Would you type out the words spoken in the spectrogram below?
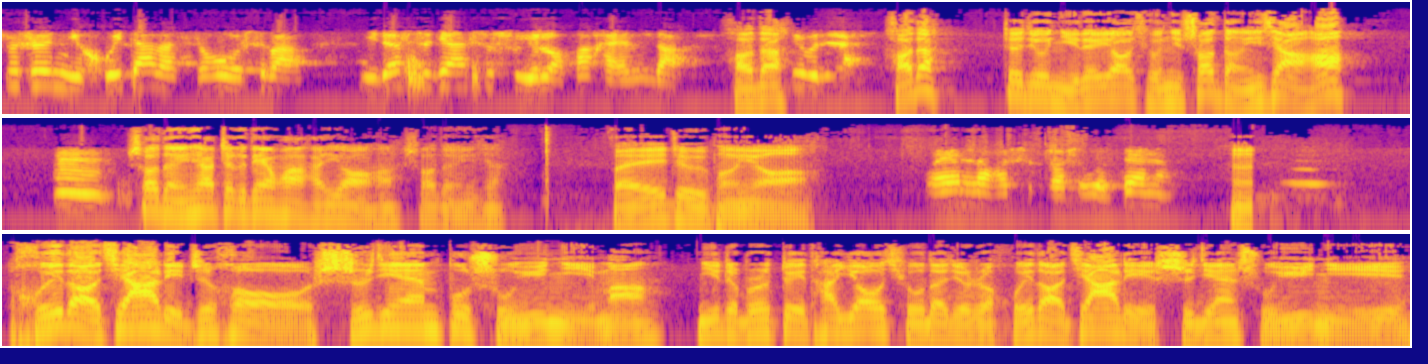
就是你回家的时候是吧？你的时间是属于老婆孩子的。好的。对不对？好的，这就你的要求。你稍等一下啊。嗯。稍等一下，这个电话还要啊，稍等一下。喂，这位朋友。喂，老师，老师，我在呢。嗯，回到家里之后，时间不属于你吗？你这不是对他要求的，就是回到家里时间属于你。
